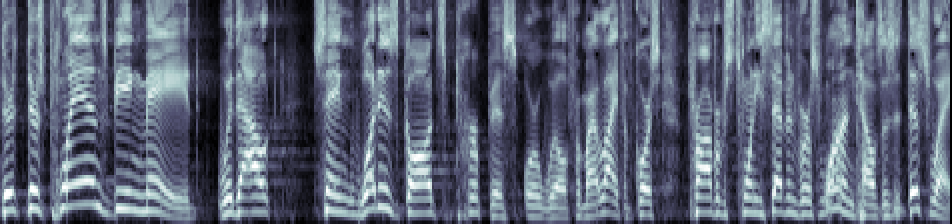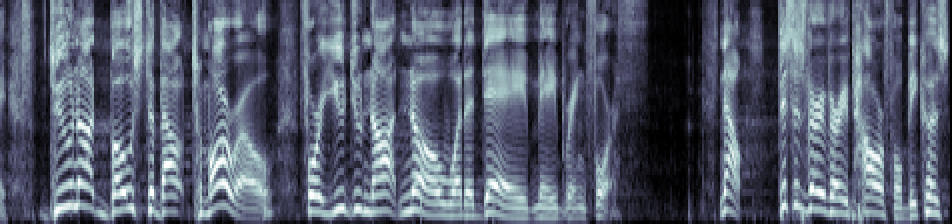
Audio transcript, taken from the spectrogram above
There's, there's plans being made without saying, What is God's purpose or will for my life? Of course, Proverbs 27, verse 1 tells us it this way Do not boast about tomorrow, for you do not know what a day may bring forth. Now, this is very, very powerful because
